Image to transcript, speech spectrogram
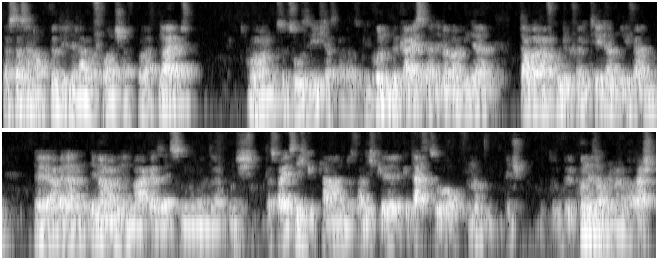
dass das dann auch wirklich eine lange Freundschaft bleibt. Und so sehe ich das also. Den Kunden begeistern, immer mal wieder dauerhaft gute Qualität abliefern, äh, aber dann immer mal wieder einen Marker setzen und man sagt, Mensch, das war jetzt nicht geplant und das war nicht ge gedacht so hoch. Ne? Mensch, der Kunde ist auch immer überrascht.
